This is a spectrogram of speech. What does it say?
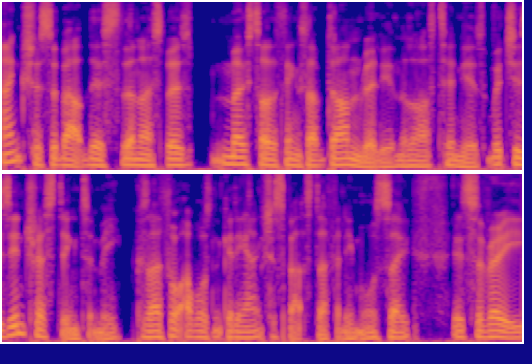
anxious about this than I suppose most other things I've done really in the last 10 years, which is interesting to me because I thought I wasn't getting anxious about stuff anymore. So it's a very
